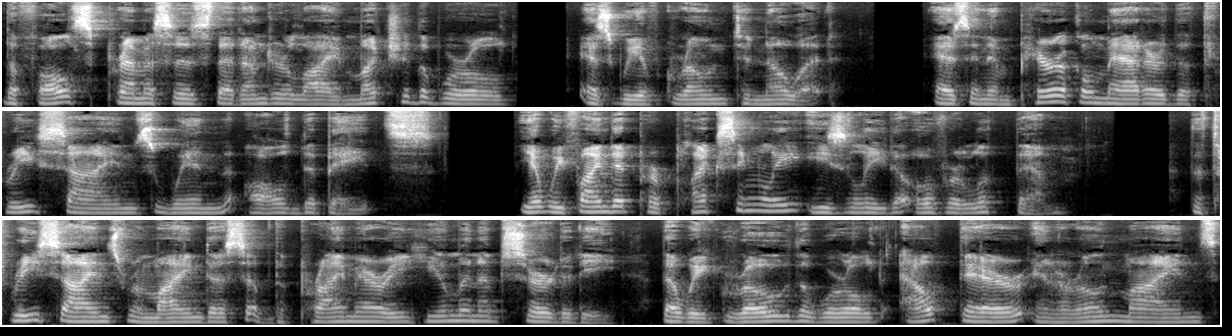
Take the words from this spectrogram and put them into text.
the false premises that underlie much of the world as we have grown to know it. As an empirical matter, the three signs win all debates. Yet we find it perplexingly easily to overlook them. The three signs remind us of the primary human absurdity that we grow the world out there in our own minds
